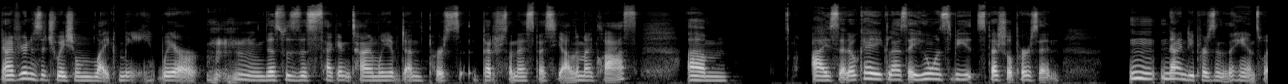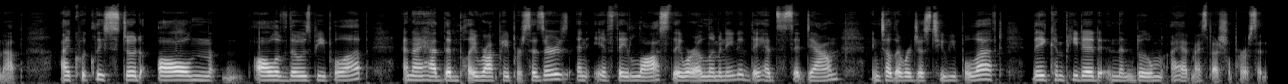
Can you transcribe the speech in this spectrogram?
Now, if you're in a situation like me, where this was the second time we have done pers- persona especial in my class, um, I said, Okay, class A, who wants to be special person? 90% mm, of the hands went up. I quickly stood all all of those people up and I had them play rock paper scissors and if they lost, they were eliminated. They had to sit down until there were just two people left. They competed and then boom, I had my special person.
